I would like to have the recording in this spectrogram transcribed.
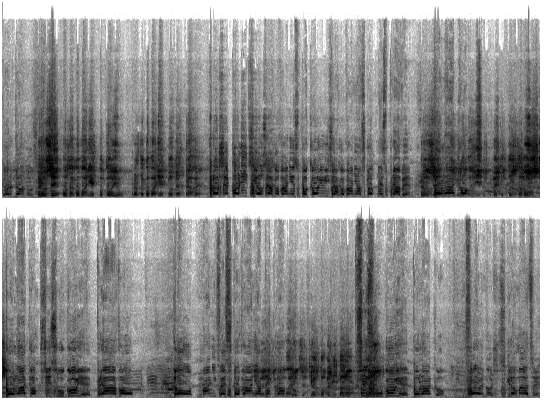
Kordonu. Proszę o zachowanie spokoju oraz zachowanie zgodne z prawem. Proszę policję o zachowanie spokoju i zachowania zgodne z prawem. Proszę Polakom, przygotowanie dokumentów tożsamości. Polakom przysługuje prawo do manifestowania poglądów. Przysługuje Polakom wolność zgromadzeń,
